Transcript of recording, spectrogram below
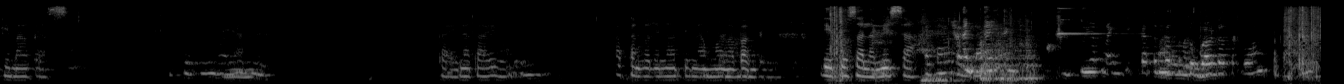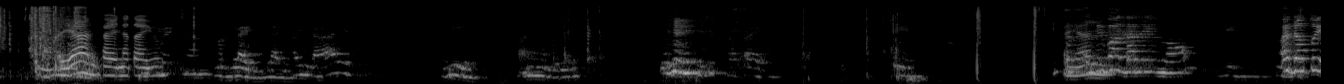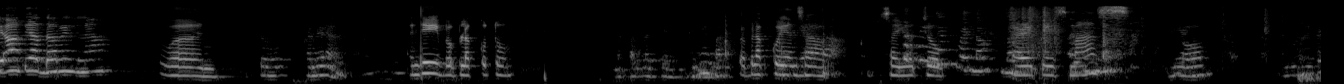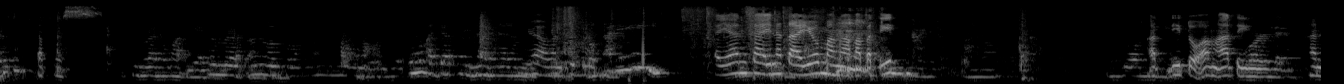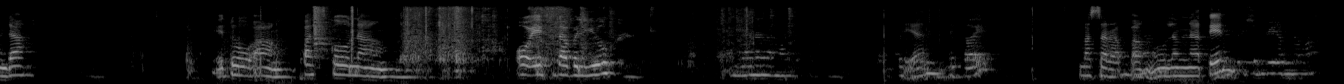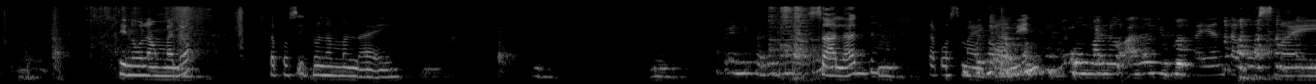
himagas. Ayan. ang ating handa. Ito ang Pasko ng OFW. Ayan, ito. Masarap ang ulam natin. Sinulang manok. Tapos ito naman ay salad. Tapos may kanin. Kung ano-ano. Ayan, tapos may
